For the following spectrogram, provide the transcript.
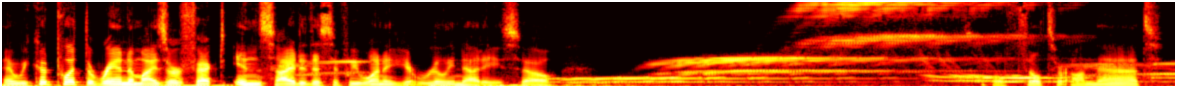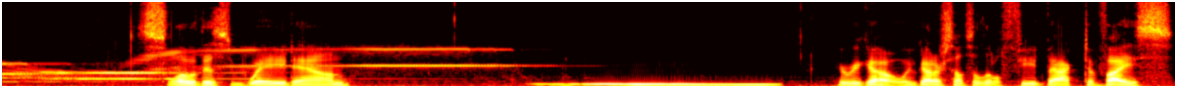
And we could put the randomizer effect inside of this if we want to get really nutty. So we'll filter on that. Slow this way down. Here we go. We've got ourselves a little feedback device.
